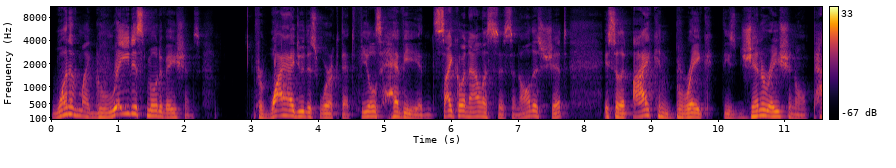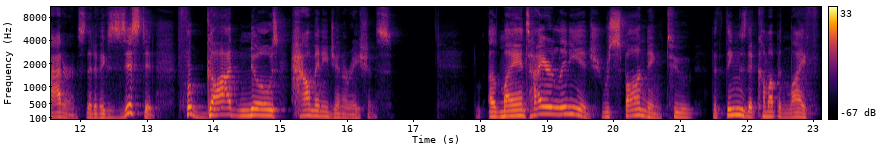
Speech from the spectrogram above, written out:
one of my greatest motivations for why I do this work that feels heavy and psychoanalysis and all this shit is so that I can break these generational patterns that have existed for God knows how many generations uh, my entire lineage responding to the things that come up in life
